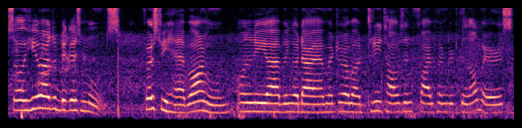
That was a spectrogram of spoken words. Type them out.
So here are the biggest moons. First we have our moon, only having a diameter about 3500 kilometers.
